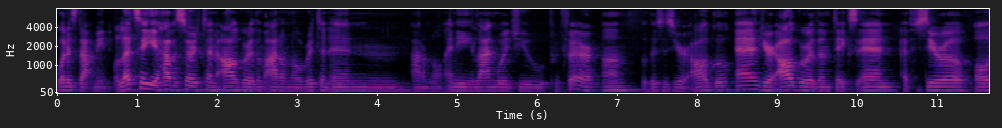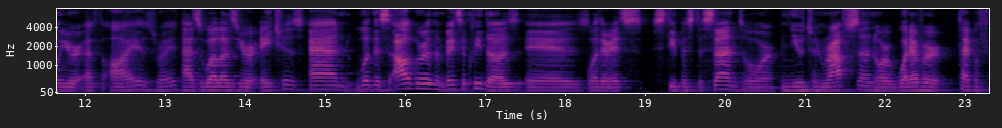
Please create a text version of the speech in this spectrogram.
what does that mean? Well, let's say you have a certain algorithm, I don't know, written in, I don't know, any language you prefer. Um, so this is your algo and your algorithm takes in F0, all your Fi's, right? As well as your H's. And what this algorithm basically does is whether it's steepest descent or Newton-Raphson or whatever type of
